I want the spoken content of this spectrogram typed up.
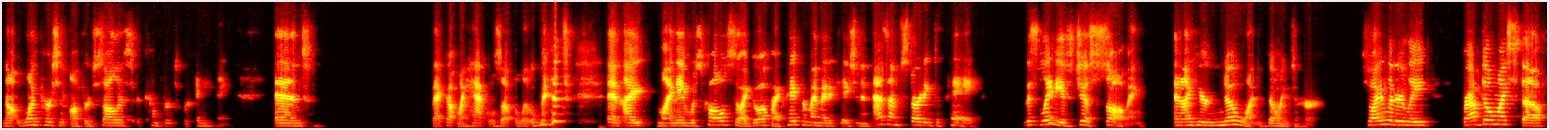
Not one person offered solace or comfort or anything. And that got my hackles up a little bit and i my name was called so i go up i pay for my medication and as i'm starting to pay this lady is just sobbing and i hear no one going to her so i literally grabbed all my stuff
